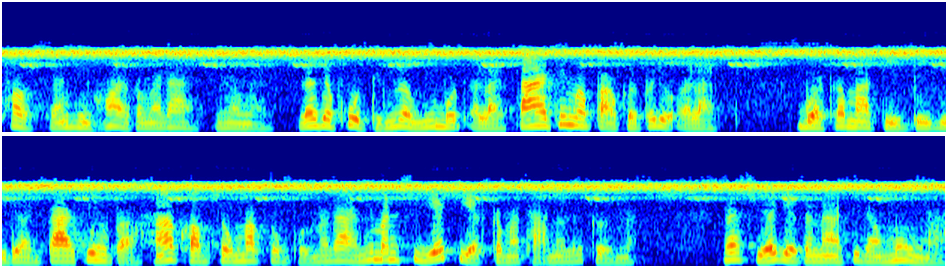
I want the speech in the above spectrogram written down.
เท่าแสงหิ่งห้อยก็มาได้ยังไงแล้วจะพูดถึงเรื่องวิมุตอะไร ตายที่มาเปล่าเกิดประโยชน์อะไร บวชเข้ามากี่ปีกี่เดือนตายที่มาเปล่าหาความทรงมรรคทรงผลมาได้ นี่มันเสียเกียรติกรรมฐานนั่นแล้วเกินนะและเสียเจตนาที่เรามุ่งมา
